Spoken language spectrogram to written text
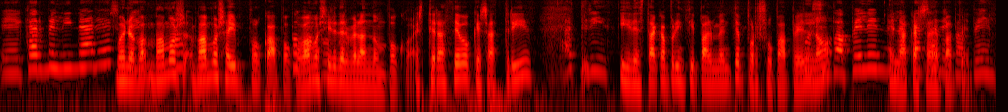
Eh, Carmen Linares. Bueno, va- vamos, ah, vamos a ir poco a poco, Poco a vamos a ir desvelando un poco. Esther Acebo, que es actriz Actriz. y destaca principalmente por su papel, Por ¿no? su papel en, En la, La Casa de Papel. papel.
